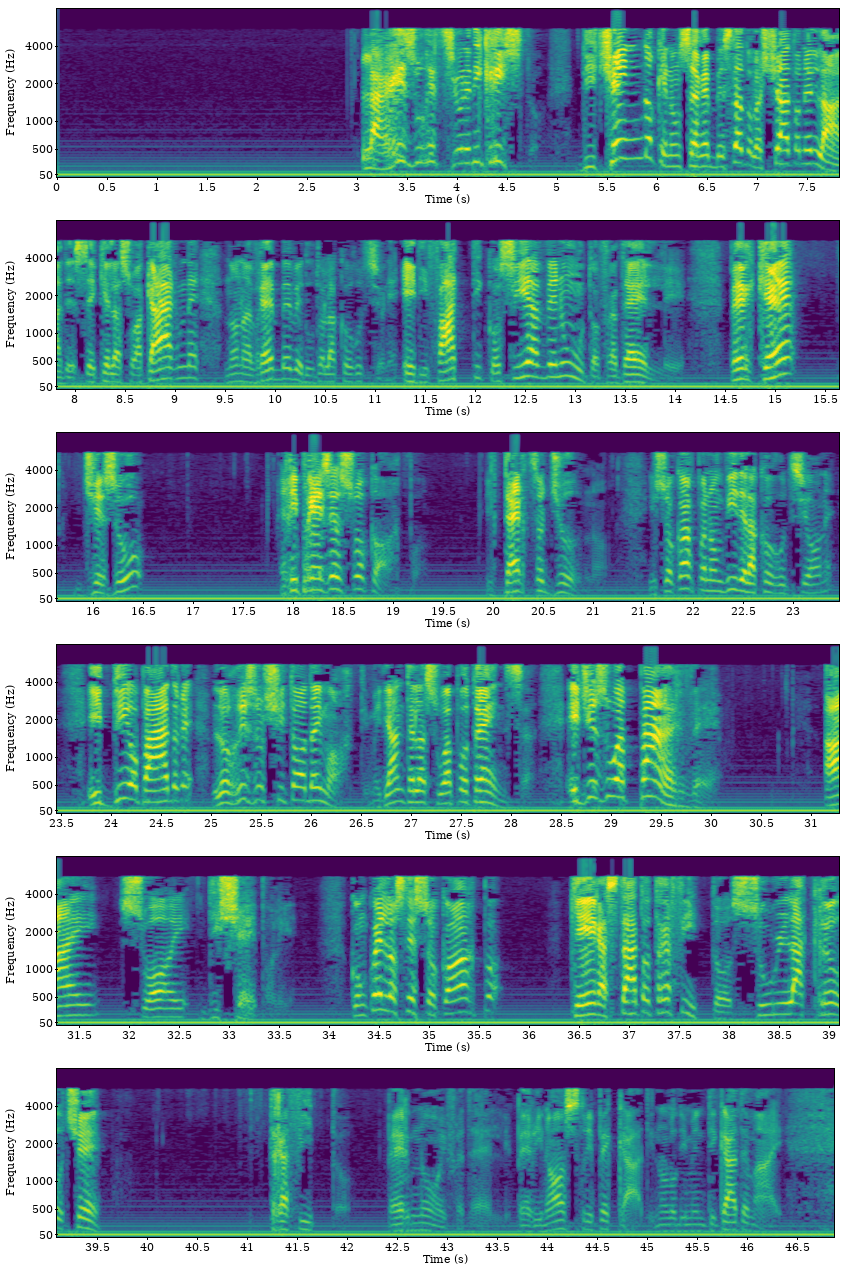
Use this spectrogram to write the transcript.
la resurrezione di Cristo, dicendo che non sarebbe stato lasciato nell'Ades e che la sua carne non avrebbe veduto la corruzione. E di fatti così è avvenuto, fratelli, perché Gesù riprese il suo corpo il terzo giorno. Il suo corpo non vide la corruzione, il Dio Padre lo risuscitò dai morti mediante la sua potenza e Gesù apparve ai suoi discepoli, con quello stesso corpo che era stato trafitto sulla croce. Trafitto per noi, fratelli, per i nostri peccati, non lo dimenticate mai.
